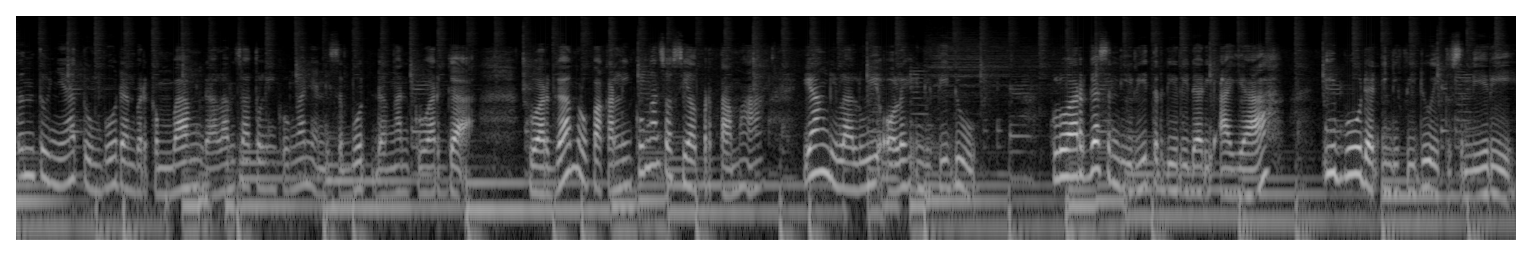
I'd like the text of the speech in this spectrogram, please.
tentunya tumbuh dan berkembang dalam satu lingkungan yang disebut dengan keluarga. Keluarga merupakan lingkungan sosial pertama yang dilalui oleh individu. Keluarga sendiri terdiri dari ayah, ibu, dan individu itu sendiri.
